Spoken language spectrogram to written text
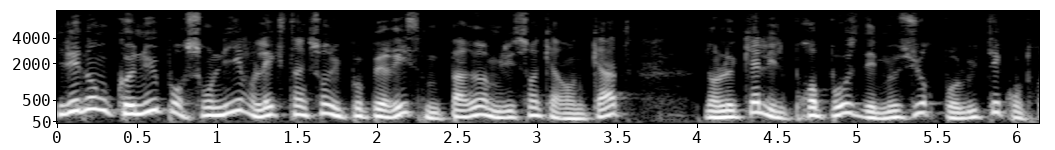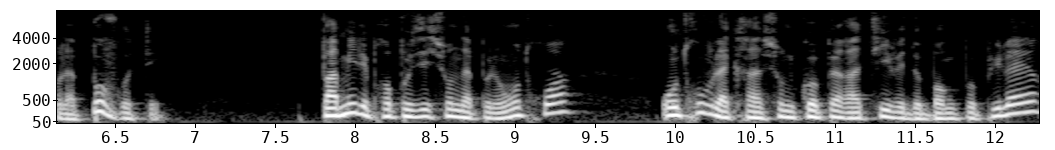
Il est donc connu pour son livre L'extinction du paupérisme paru en 1844 dans lequel il propose des mesures pour lutter contre la pauvreté. Parmi les propositions de Napoléon III, on trouve la création de coopératives et de banques populaires,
